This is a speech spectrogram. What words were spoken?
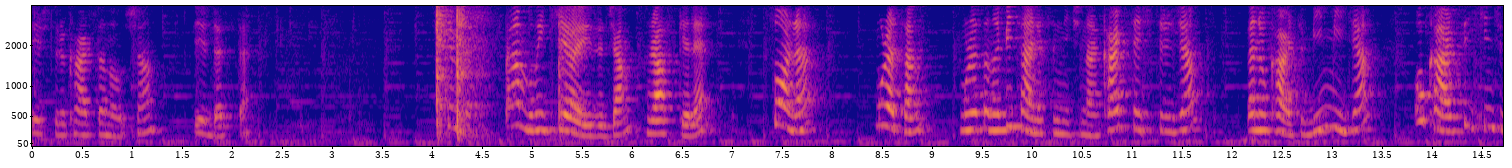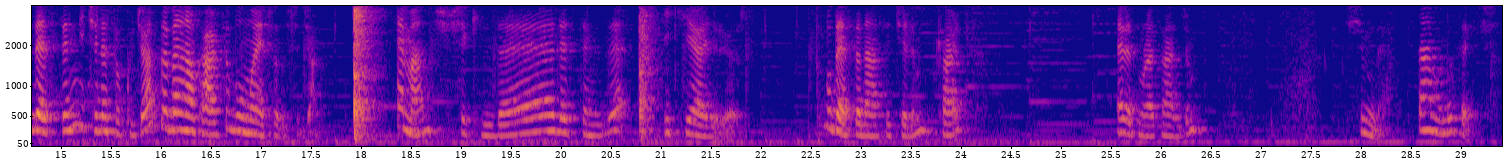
Bir sürü karttan oluşan bir deste. Şimdi ben bunu ikiye ayıracağım rastgele. Sonra Murat'a Murat'a bir tanesinin içinden kart seçtireceğim. Ben o kartı bilmeyeceğim. O kartı ikinci destenin içine sokacağız ve ben o kartı bulmaya çalışacağım. Hemen şu şekilde destemizi ikiye ayırıyoruz. Bu desteden seçelim kart. Evet Murat Hancım. Şimdi sen bunu seç.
